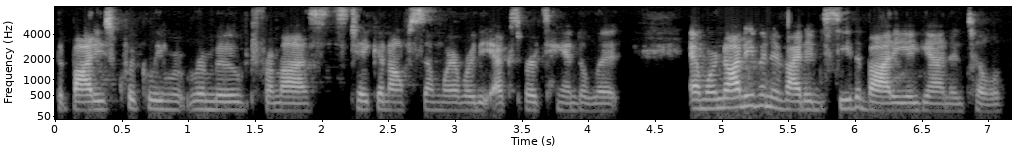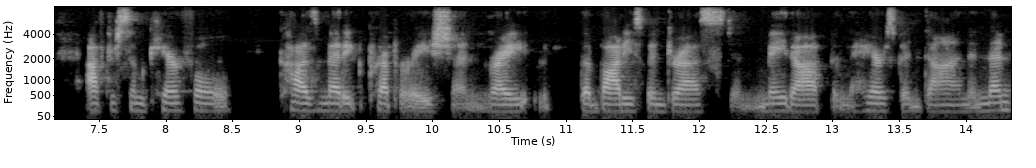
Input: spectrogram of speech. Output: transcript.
the body's quickly re- removed from us it's taken off somewhere where the experts handle it and we're not even invited to see the body again until after some careful cosmetic preparation right the body's been dressed and made up and the hair's been done and then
